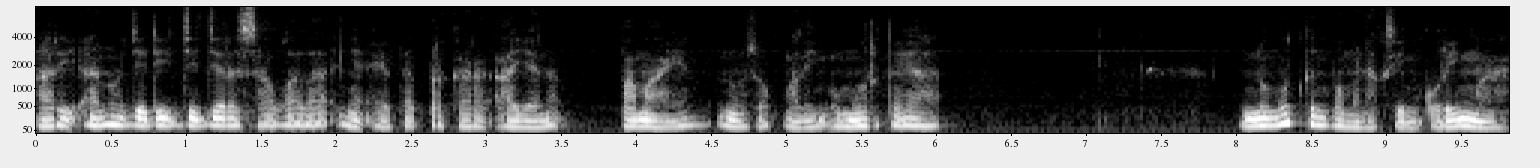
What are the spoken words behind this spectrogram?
Ari anu jadi jejer sawwala nyaeta perkara ayana pamain nusok maling umur teh numutkan pamanak SIMkuring mah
